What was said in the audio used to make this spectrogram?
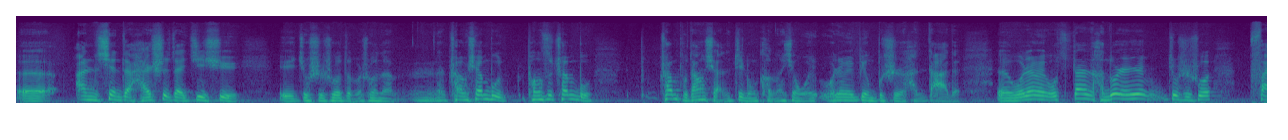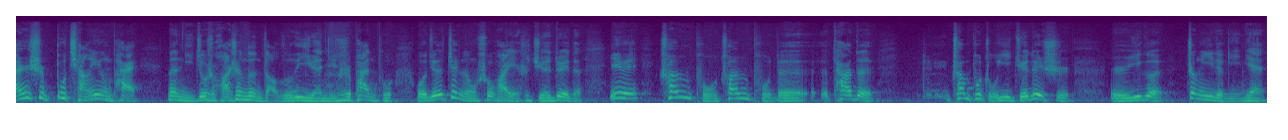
呃，按现在还是在继续，呃，就是说怎么说呢？嗯，川普宣布彭斯川普川普当选的这种可能性，我我认为并不是很大的。呃，我认为我，但是很多人认就是说。凡是不强硬派，那你就是华盛顿岛族的一员，你就是叛徒。我觉得这种说法也是绝对的，因为川普，川普的他的川普主义绝对是呃一个正义的理念。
